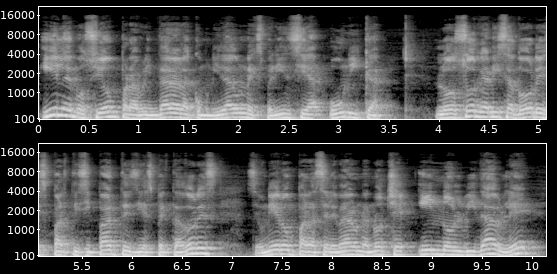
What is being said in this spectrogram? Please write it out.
y la emoción para brindar a la comunidad una experiencia única. Los organizadores, participantes y espectadores se unieron para celebrar una noche inolvidable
